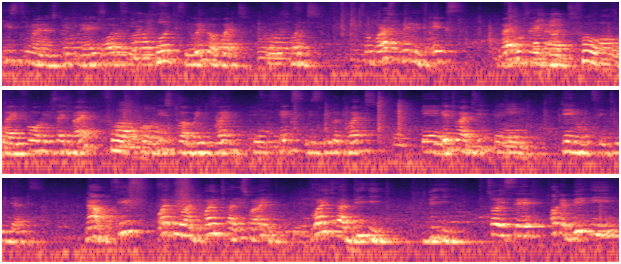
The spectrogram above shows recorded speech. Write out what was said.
60 minus 20 guys? Forty. We're going to have what? 40. So for us to remain with x, Divide both by what? Four. By 4 inside by Four. 4. These two are going to join. X is equal to what? Ten. get what? Ten. 10 what centimeters. Now, since what we want? We want uh, this one, right? We want a BE. BE. So we say, okay, BE,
